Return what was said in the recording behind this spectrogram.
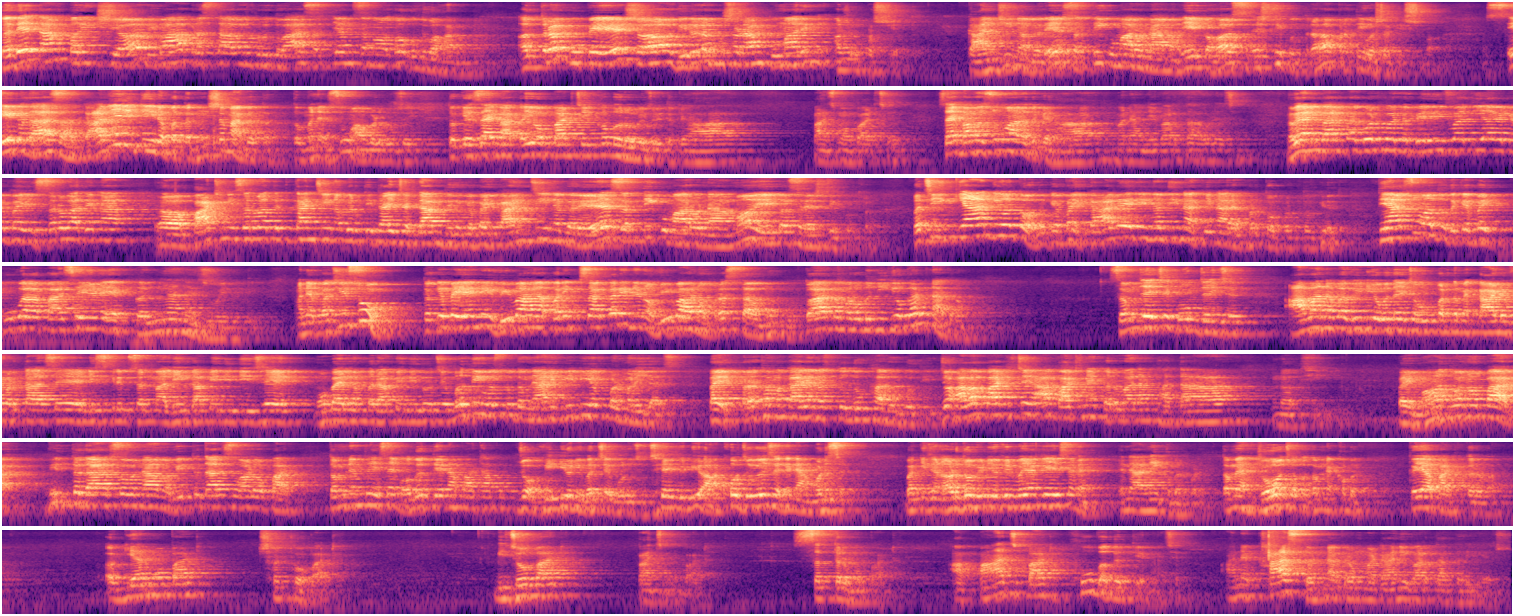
તદેતામ પરીક્ષ્ય વિવાહ પ્રસ્તાવમ કૃત્વા સત્યમ સમાવતો ઉદ્વહામ અત્ર કુપે સ વિરલ ભૂષણામ કુમારીમ અપશ્યત કાંચીનગરે સતીકુમારો નામ એક શ્રેષ્ઠી પુત્ર પ્રતિવશતિષ્મ એકદા સહ કાવેરી તીરપતને સમાગત. તો મને શું આવડવું જોઈએ? તો કે સાહેબ, આ કયો પાઠ છે ખબર હોવી જોઈએ? તો કે હા, પાંચમો પાઠ છે. સાહેબ, આમાં શું આવે? તો કે હા, મને આની વાર્તા આવડે છે. હવે આની વાર્તા ગોઠવો એટલે પહેલી જ વાત આવે કે ભાઈ શરૂઆત એના પાઠની શરૂઆત કાંચીનગરથી થાય છે. ગામથી તો કે ભાઈ કાંચીનગરે સતી કુમારો નામ એક શ્રેષ્ઠી પછી ક્યાં ગયો તો? તો કે ભાઈ કાવેરી નદીના કિનારે ફરતો ફરતો ગયો. ત્યાં શું હતું તો કે ભાઈ કુવા પાસે એક કન્યાને જોઈ હતી. અને પછી શું? તો કે ભાઈ એની વિવાહ પરીક્ષા કરીને એનો વિવાહનો પ્રસ્તાવ મૂક્યો. તો આ તમારો બની ગયો ઘટનાક્રમ. સમજાય છે કોમ જાય છે? આવા નવા વીડિયો બધાય છે. ઉપર તમે કાર્ડ ફરતા હશે, ડિસ્ક્રિપ્શનમાં લિંક આપી દીધી છે, મોબાઈલ નંબર આપી દીધો છે. બધી વસ્તુ તમને આની પીડીએફ પણ મળી જશે. ભાઈ, પ્રથમ કાર્ય વસ્તુ દુઃખાનુભૂતિ. જો આવા પાઠ છે, આ પાઠને કરવાના થતા નથી. ભાઈ, મહત્વનો પાઠ, વિત્તદાસો નામ વિત્તદાસ વાળો પાઠ. તમને એમ થાય, સાહેબ, અગત્યના પાઠ આપો? જો, વિડીયોની વચ્ચે બોલું છું. જે વીડિયો આખો જોયો છે ને, એને આ મળશે. બાકી જેને અડધો વીડિયો જોઈને વયા ગયા છે ને, એને આ નહીં ખબર પડે. તમે જોવો છો તો તમને ખબર. કયા પાઠ કરવા? અગિયારમો પાઠ, છઠ્ઠો પાઠ. બીજો પાઠ પાંચમો પાઠ, સત્તરમો પાઠ. આ પાંચ પાઠ ખૂબ અગત્યના છે. આને ખાસ ઘટનાક્રમ માટે આની વાર્તા કરી લેજો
